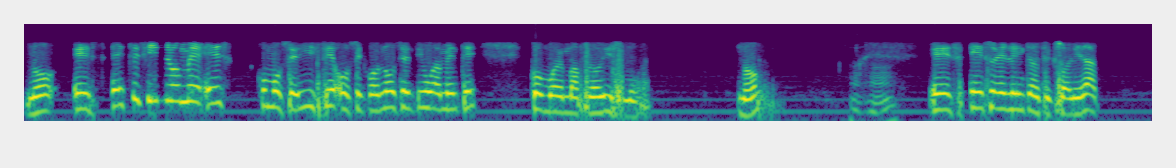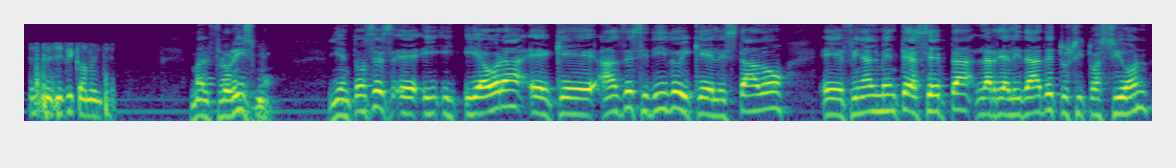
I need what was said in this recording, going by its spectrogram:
No, es este síndrome es como se dice o se conoce antiguamente como hermafrodismo, ¿no? Ajá. Es eso es la intersexualidad específicamente. Malflorismo. Y entonces, eh, y, ahora eh, que has decidido y que el Estado eh, finalmente acepta la realidad de tu situación,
